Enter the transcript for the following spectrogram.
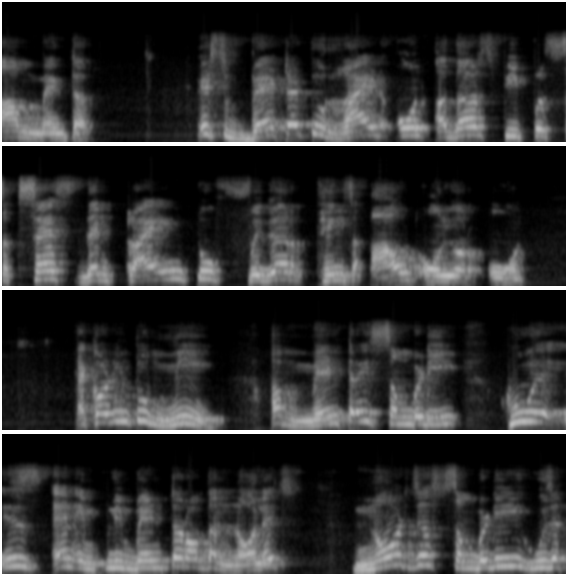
a mentor. It's better to ride on others people's success than trying to figure things out on your own. According to me, a mentor is somebody who is an implementer of the knowledge, not just somebody who is a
